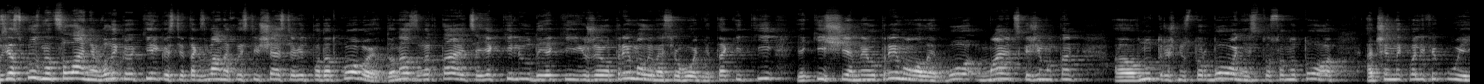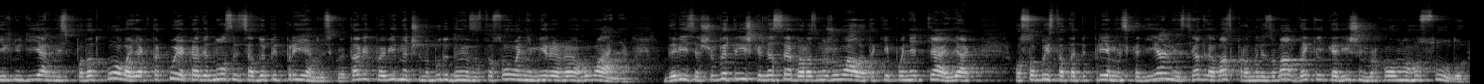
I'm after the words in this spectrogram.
зв'язку з надсиланням великої кількості так званих листів щастя від податкової до нас звертаються як ті люди, які їх вже отримали на сьогодні, так і ті, які ще не отримували, бо мають, скажімо так, е, внутрішню стурбованість стосовно того, а чи не кваліфікує їхню діяльність податкова як таку, яка відноситься до підприємницької, та відповідно чи не будуть до них застосовані міри реагування. Дивіться, щоб ви трішки для себе розмежували такі поняття, як особиста та підприємницька діяльність, я для вас проаналізував декілька рішень Верховного суду.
